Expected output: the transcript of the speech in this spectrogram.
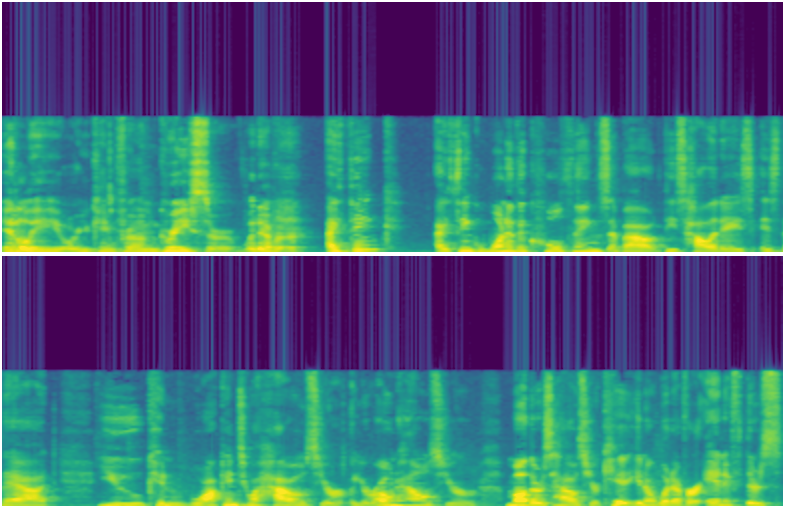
Italy or you came from Greece or whatever. I think I think one of the cool things about these holidays is that you can walk into a house, your your own house, your mother's house, your kid, you know, whatever. And if there's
